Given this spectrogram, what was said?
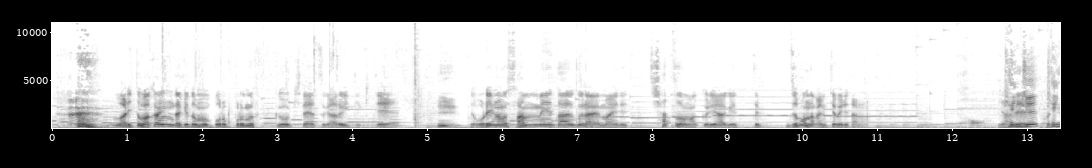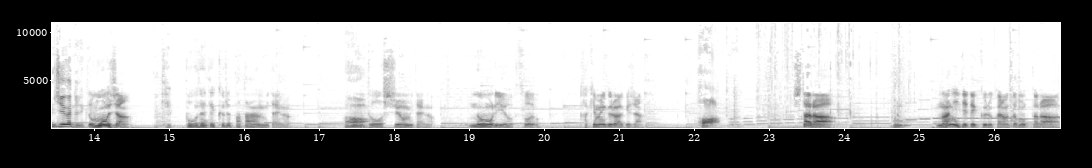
割と若いんだけども、ボロッボロの服を着たやつが歩いてきて、うん。で俺の3メーターぐらい前で、シャツをまくり上げて、ズボンの中に手を入れたの。やべえ拳銃？拳銃が出てくる？思うじゃん。鉄砲出てくるパターンみたいな。どうしようみたいな。脳裏をそう、駆け巡るわけじゃん。あ。したら、うん。何出てくるかなって思ったら、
